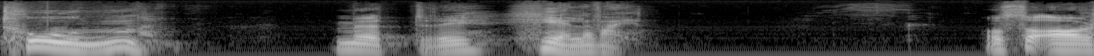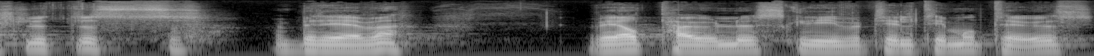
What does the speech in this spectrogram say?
tonen møter vi hele veien. Og så avsluttes brevet ved at Paulus skriver til Timoteus.:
